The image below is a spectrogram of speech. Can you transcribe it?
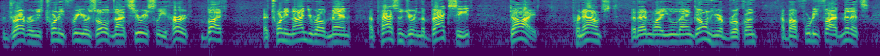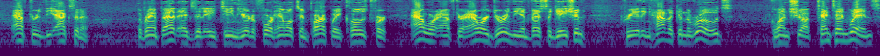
The driver, who's 23 years old, not seriously hurt, but a 29 year old man, a passenger in the back seat, died. Pronounced at NYU Langone here in Brooklyn about 45 minutes after the accident. The ramp at exit 18 here to Fort Hamilton Parkway closed for hour after hour during the investigation, creating havoc in the roads. Glenn Schuck, 1010 wins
